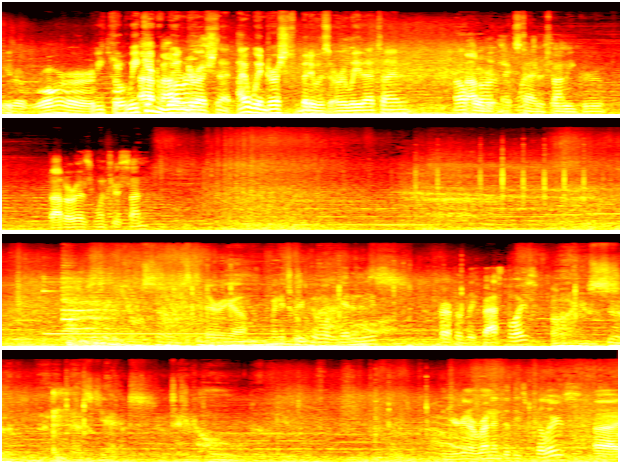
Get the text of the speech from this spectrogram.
Need a roar. We can, we can battle wind rush that. I wind rushed, but it was early that time. I'll Battle hold it next time Winter until Sun. we group. Battle Res Winter Sun. There we go. We need three people to get in these. Preferably fast boys. Are you certain has yet taken hold And you're gonna run into these pillars. Uh,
